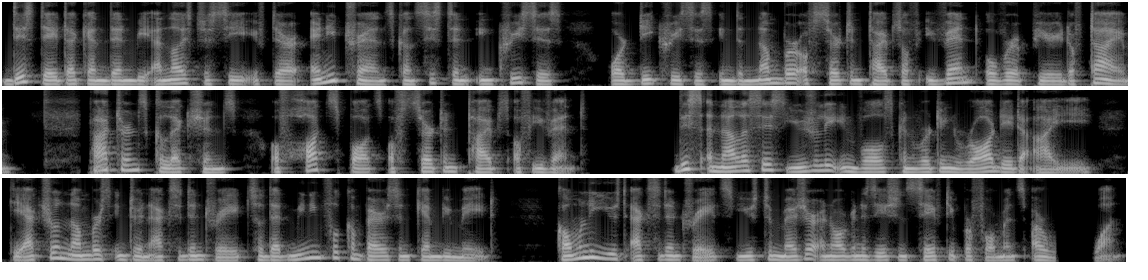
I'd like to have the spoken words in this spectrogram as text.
This data can then be analyzed to see if there are any trends consistent increases or decreases in the number of certain types of event over a period of time, patterns collections of hotspots of certain types of event. This analysis usually involves converting raw data i.e., the actual numbers into an accident rate so that meaningful comparison can be made. Commonly used accident rates used to measure an organization's safety performance are 1.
